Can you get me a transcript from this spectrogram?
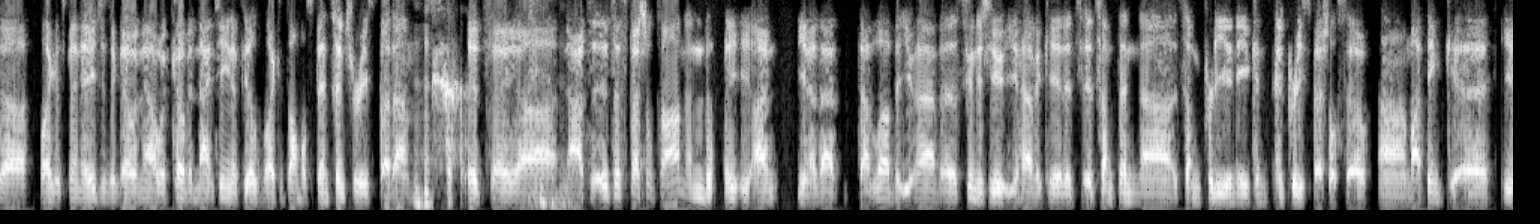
uh, like it's been ages ago. And now with COVID nineteen, it feels like it's almost been centuries. But um, it's a uh, no, it's a, it's a special time, and I'm you know that that love that you have as soon as you you have a kid it's it's something uh something pretty unique and, and pretty special so um i think uh you,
